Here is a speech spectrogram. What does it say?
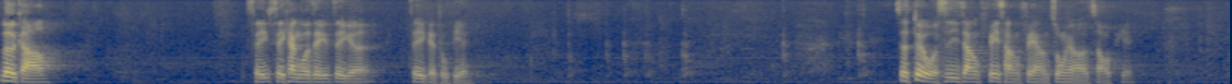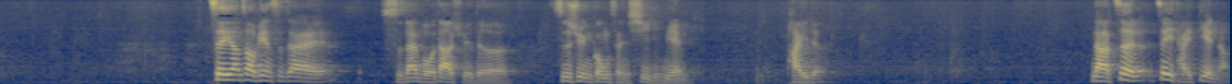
乐高。谁谁看过这这个这个图片？这对我是一张非常非常重要的照片。这张照片是在史丹佛大学的资讯工程系里面拍的。那这这一台电脑，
